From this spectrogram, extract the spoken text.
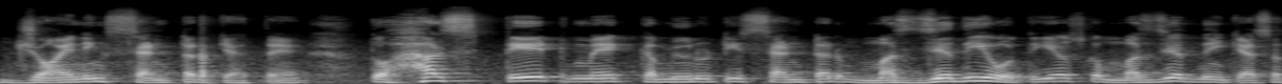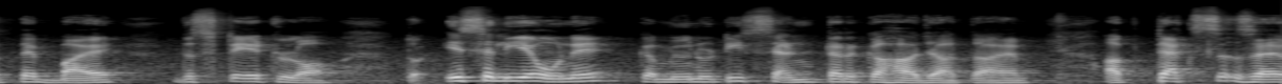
जॉइनिंग सेंटर कहते हैं। तो हर स्टेट में कम्युनिटी सेंटर मस्जिद ही होती है, उसको मस्जिद नहीं कह सकते बाय द स्टेट लॉ तो इसलिए उन्हें कम्युनिटी सेंटर कहा जाता है। अब टैक्सेस है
